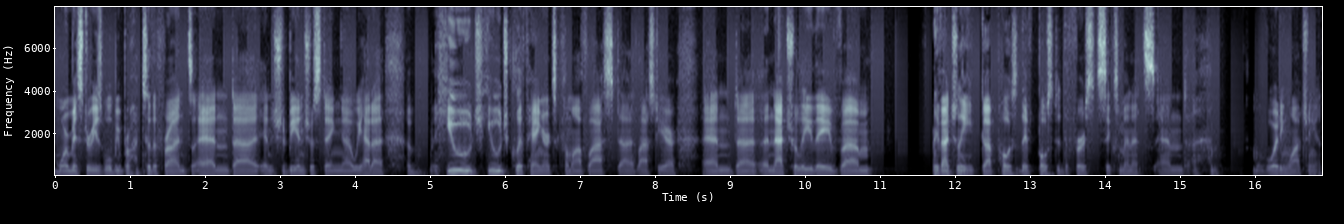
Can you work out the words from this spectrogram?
More mysteries will be brought to the front, and uh, and it should be interesting. Uh, we had a, a huge, huge cliffhanger to come off last uh, last year, and, uh, and naturally they've. Um, They've actually got post. They've posted the first six minutes, and I'm avoiding watching it.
